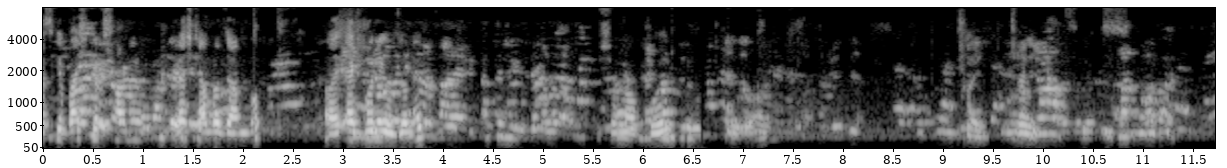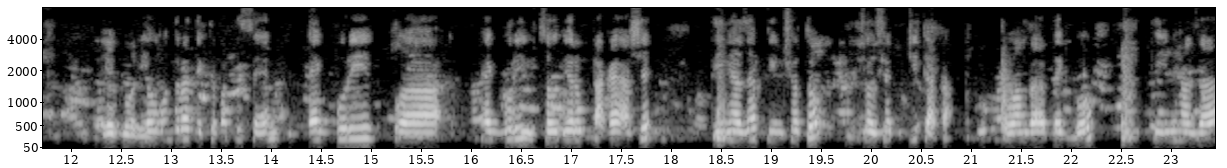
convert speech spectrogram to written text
আজকে বাইশ ক্যারেট স্বর্ণের প্রাইসটা আমরা জানব এক বড়ি ওজনের নব্বই তো বন্ধুরা দেখতে পাচ্ছেন এক বুড়ি এক বুড়ি সৌদি আরব টাকায় আসে তিন হাজার তিনশত চৌষট্টি টাকা। তো আমরা দেখব তিন হাজার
